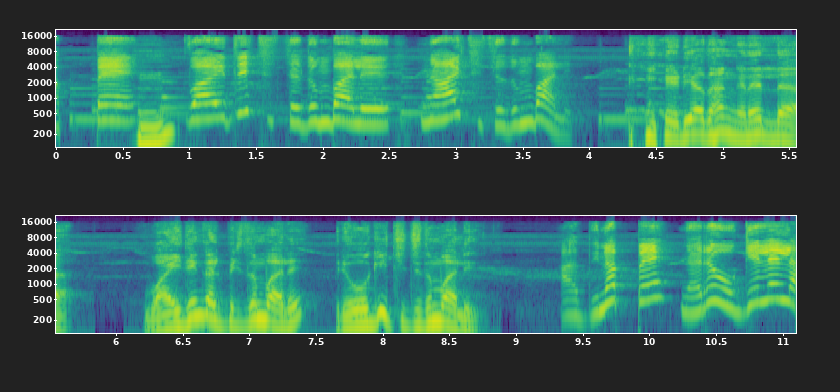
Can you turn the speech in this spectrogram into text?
അപ്പേ പാൽ പാൽ. എടി അത് അങ്ങനെയല്ല വൈദ്യം കൽപ്പിച്ചതും പാൽ രോഗി ഇച്ഛിച്ചതും പാൽ. അതിനപ്പേ ഞാൻ രോഗിയല്ലല്ല.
